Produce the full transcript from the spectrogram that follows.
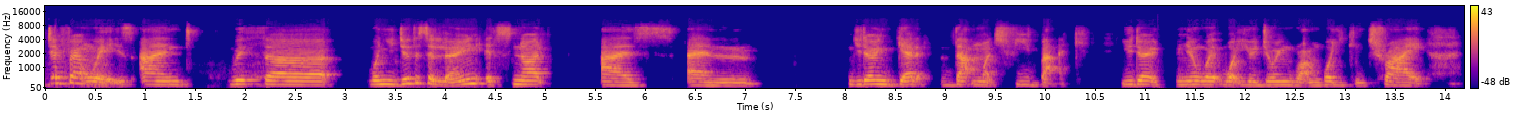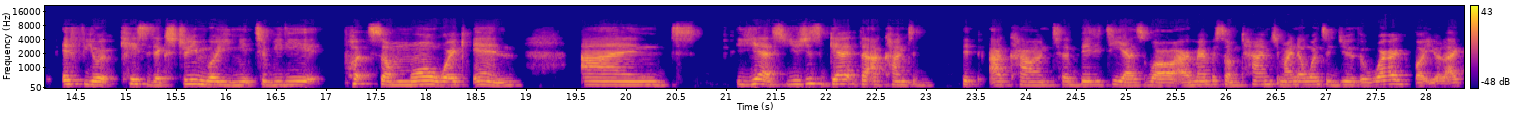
different ways. And with uh, when you do this alone, it's not as um you don't get that much feedback. You don't know what, what you're doing wrong, what you can try. If your case is extreme where you need to really put some more work in. And yes, you just get the accountability accountability as well. I remember sometimes you might not want to do the work, but you're like,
